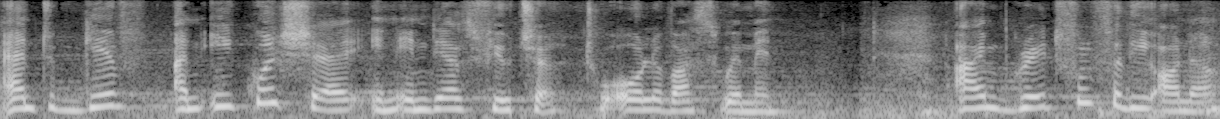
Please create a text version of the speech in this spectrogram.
and to give an equal share in India's future to all of us women. I'm grateful for the honor.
